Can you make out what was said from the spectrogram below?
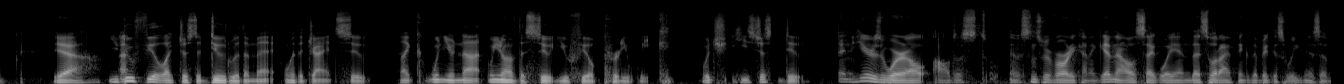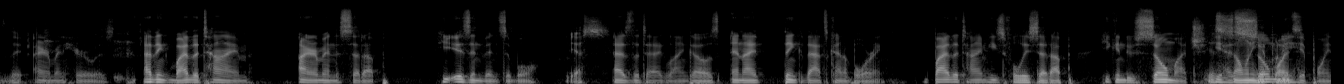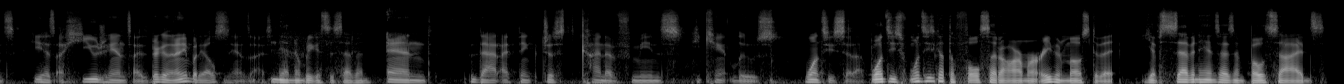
yeah. You I- do feel like just a dude with a me- with a giant suit. Like when you're not, when you don't have the suit, you feel pretty weak. Which he's just dude. And here's where I'll I'll just you know, since we've already kind of getting there, I'll segue in. That's what I think the biggest weakness of the Iron Man hero is. I think by the time Iron Man is set up, he is invincible, Yes. as the tagline goes, and I think that's kind of boring. By the time he's fully set up, he can do so much. He He has has, so many hit many points. hit points. He has a huge hand size, bigger than anybody else's hand size, Yeah, nobody gets to seven. and that I think just kind of means he can't lose once he's set up. Once he's once he's got the full set of armor, or even most of it, you have seven hand size on both sides.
